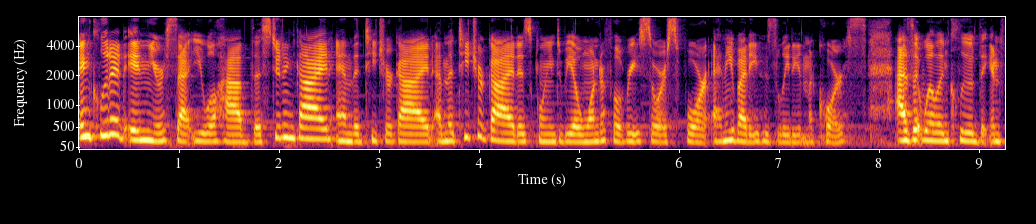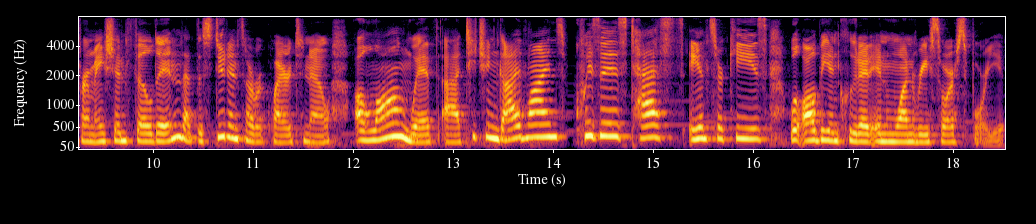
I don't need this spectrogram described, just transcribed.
Included in your set, you will have the student guide and the teacher guide, and the teacher guide is going to be a wonderful resource for anybody who's leading the course, as it will include the information filled in that the students are required to know, along with uh, teaching guidelines, quizzes, tests, answer keys will all be included in one resource for you.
